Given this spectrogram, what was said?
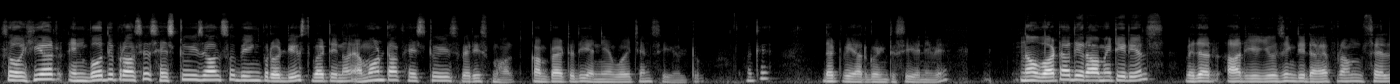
So, here in both the process H2 is also being produced, but you know amount of H2 is very small compared to the NaOH and Cl2. Okay that we are going to see anyway. Now what are the raw materials whether are you using the diaphragm cell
